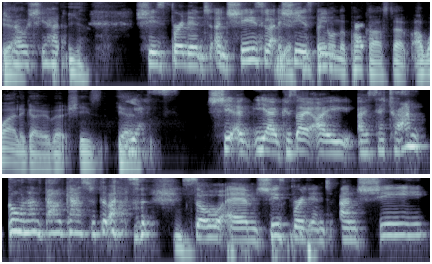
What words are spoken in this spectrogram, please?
You Yeah. know, she had, Yeah. she's brilliant. And she's like, Yeah, she she's has been been on the podcast a, a while ago, but she's yeah. Yes. She, uh, yeah, because I, I, I said to her, I'm going on the podcast with the lads. so um, she's brilliant. And she,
